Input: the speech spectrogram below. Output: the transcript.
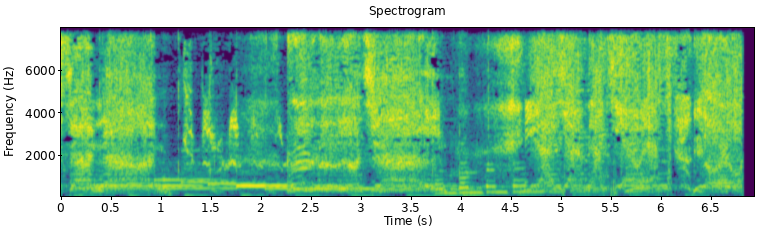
Sandman! Yeah, yeah, that's you,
